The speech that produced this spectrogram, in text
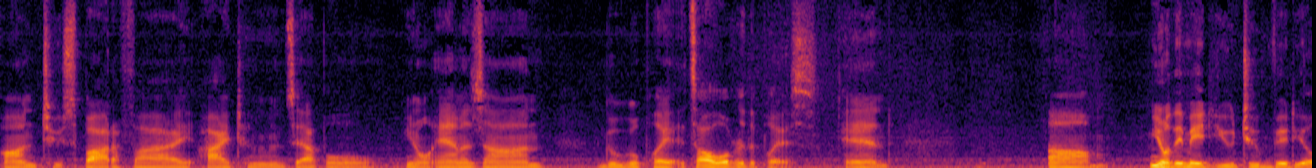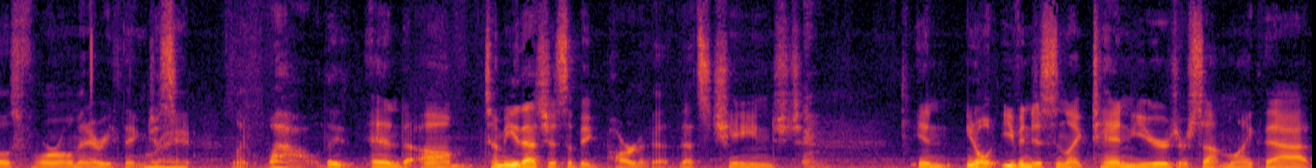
onto Spotify, iTunes, Apple, you know, Amazon, Google Play. It's all over the place, and um, you know, they made YouTube videos for them and everything. Just Right. Like wow, they and um, to me, that's just a big part of it. That's changed in you know even just in like ten years or something like that.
